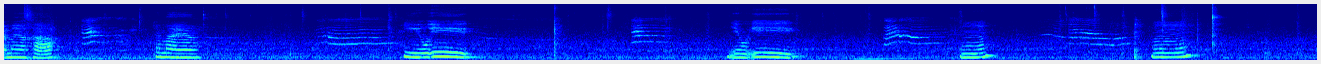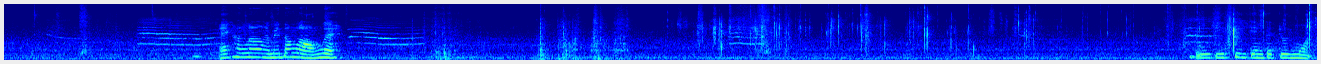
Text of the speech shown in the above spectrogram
ทำไมอะครับ ทำไมอะหิวอีก หิวอีก อืม อืม ไอ้ข้างนอกเลยไม่ต้องร้องเลย ดูดีซีเกงกระจุยหมด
